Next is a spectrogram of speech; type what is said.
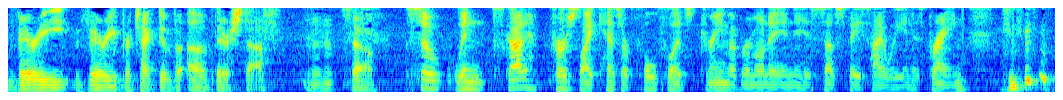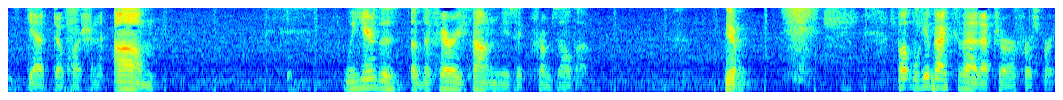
very very protective of their stuff. Hmm So So when Scott first like has a full fledged dream of Ramona in his subspace highway in his brain, yeah, don't question it. Um, we hear the uh, the fairy fountain music from Zelda. Yep. But we'll get back to that after our first break.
